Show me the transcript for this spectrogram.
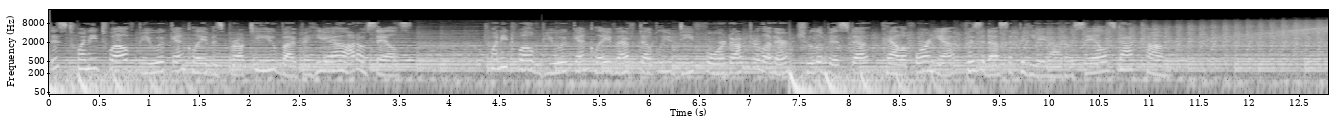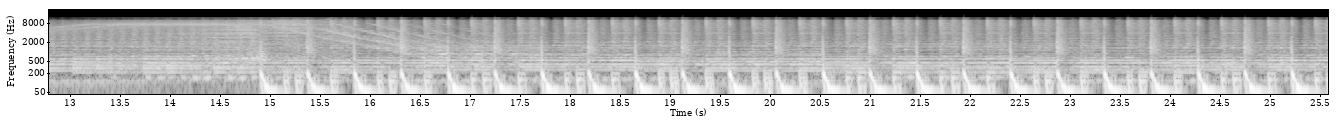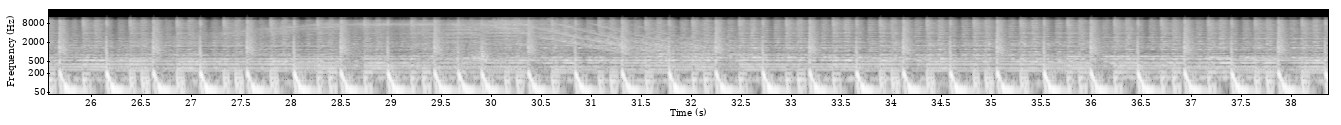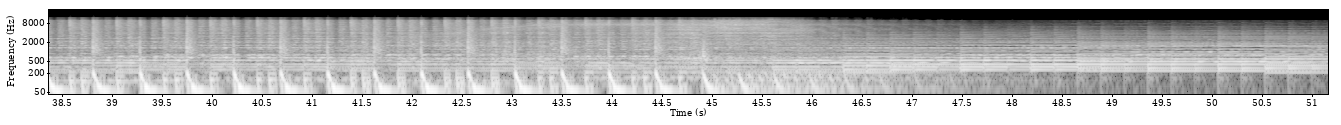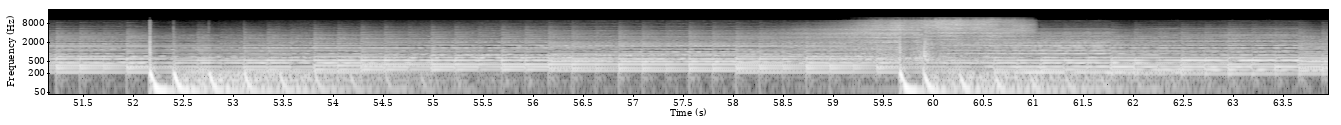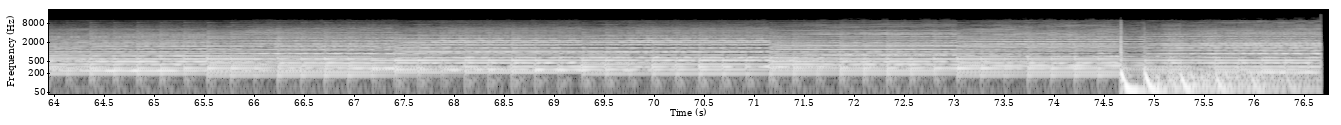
This 2012 Buick Enclave is brought to you by Bahia Auto Sales. 2012 Buick Enclave FWD4 Dr. Leather, Chula Vista, California. Visit us at bahiaautosales.com.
